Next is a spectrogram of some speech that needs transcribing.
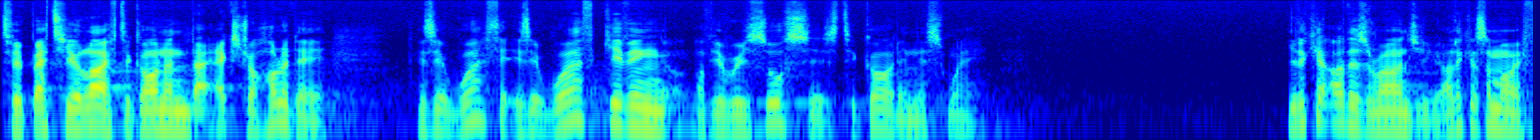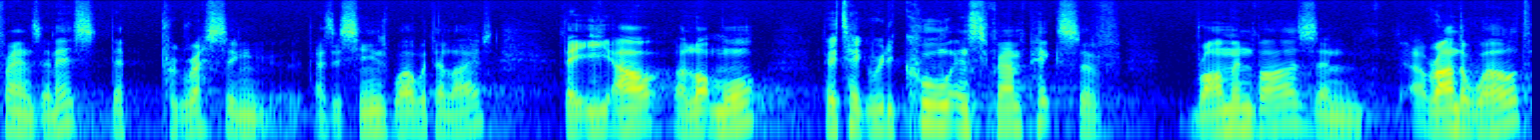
to better your life, to go on that extra holiday. Is it worth it? Is it worth giving of your resources to God in this way? You look at others around you. I look at some of my friends, and they're progressing, as it seems, well with their lives. They eat out a lot more. They take really cool Instagram pics of ramen bars and around the world.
